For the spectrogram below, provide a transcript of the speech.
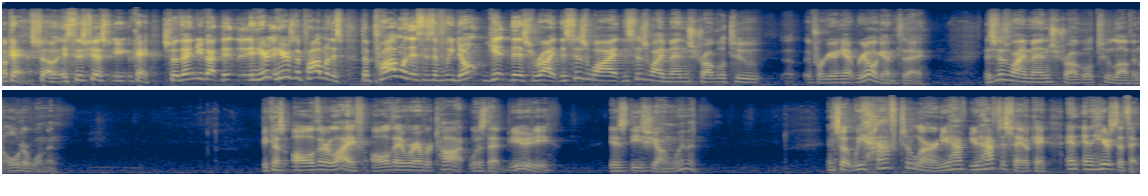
Okay, so it's just, okay, so then you got, here, here's the problem with this. The problem with this is if we don't get this right, this is why, this is why men struggle to, if we're gonna get real again today, this is why men struggle to love an older woman. Because all their life, all they were ever taught was that beauty is these young women. And so we have to learn, you have, you have to say, okay, and, and here's the thing.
